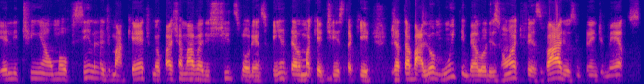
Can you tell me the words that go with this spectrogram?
ele tinha uma oficina de maquete. Meu pai chamava Aristides Lourenço Pinto, era um maquetista que já trabalhou muito em Belo Horizonte, fez vários empreendimentos,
